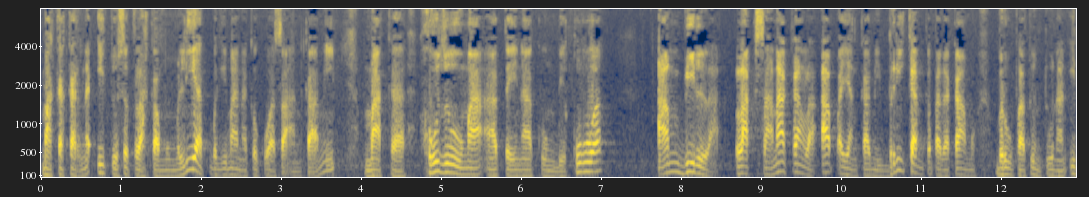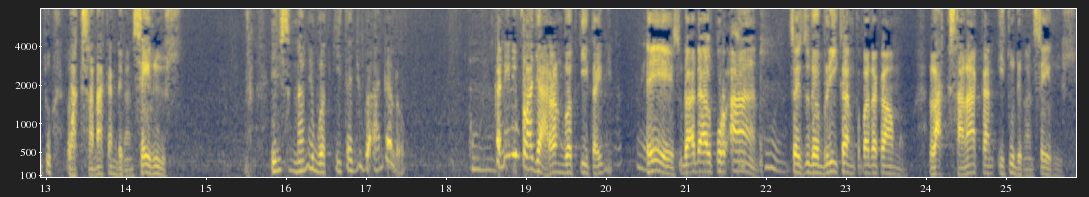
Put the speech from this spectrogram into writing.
maka karena itu setelah kamu melihat bagaimana kekuasaan kami, maka khudzu ma'atainakum biquwa, ambillah, laksanakanlah apa yang kami berikan kepada kamu berupa tuntunan itu, laksanakan dengan serius. Nah, ini sebenarnya buat kita juga ada loh. Hmm. Kan ini pelajaran buat kita ini. Ya. Eh, sudah ada Al-Quran. Hmm. Saya sudah berikan kepada kamu laksanakan itu dengan serius.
